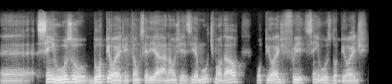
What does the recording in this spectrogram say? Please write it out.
é, sem uso do opioide. Então seria analgesia multimodal opioide free, sem uso do opioide?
